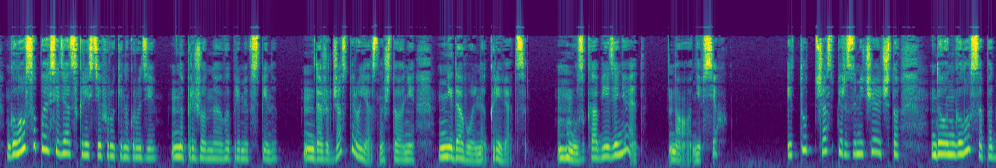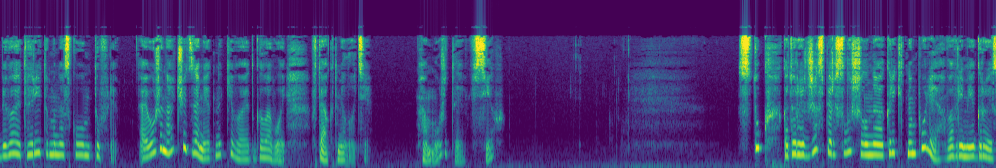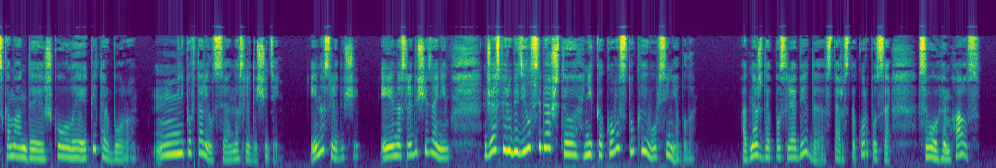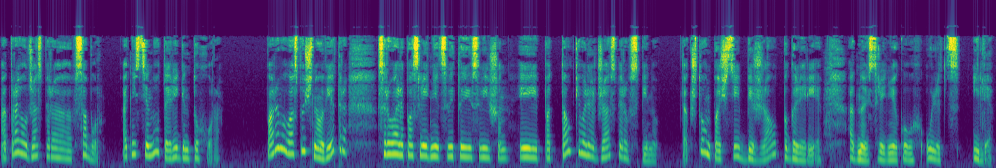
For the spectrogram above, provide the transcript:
Глоссопы сидят, скрестив руки на груди, напряженно выпрямив спины. Даже Джасперу ясно, что они недовольно кривятся. Музыка объединяет, но не всех. И тут Джаспер замечает, что Дон Глосса подбивает ритм носком туфли, а его жена чуть заметно кивает головой в такт мелодии. А может, и всех. Стук, который Джаспер слышал на крикетном поле во время игры с командой школы Питерборо, не повторился на следующий день. И на следующий, и на следующий за ним. Джаспер убедил себя, что никакого стука и вовсе не было. Однажды после обеда староста корпуса Свогемхаус отправил Джаспера в собор отнести ноты регенту хора. Порывы восточного ветра срывали последние цветы с вишен и подталкивали Джаспера в спину, так что он почти бежал по галерее одной из средневековых улиц Или.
